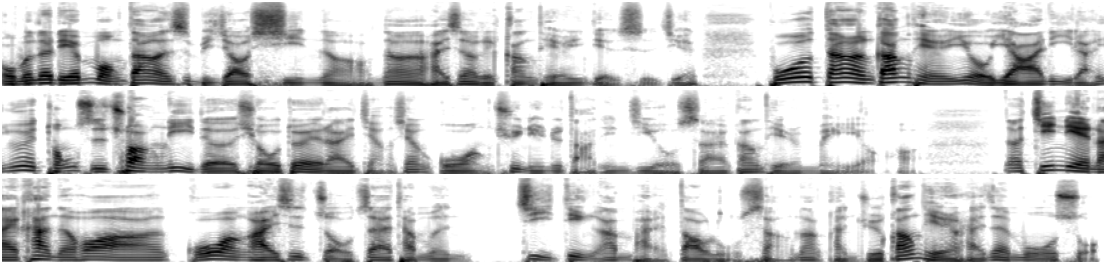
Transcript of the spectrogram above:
我们的联盟当然是比较新啊，那还是要给钢铁人一点时间。不过当然钢铁人也有压力啦，因为同时创立的球队来讲，像国王去年就打进季后赛，钢铁人没有哈。那今年来看的话，国王还是走在他们既定安排的道路上，那感觉钢铁人还在摸索。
